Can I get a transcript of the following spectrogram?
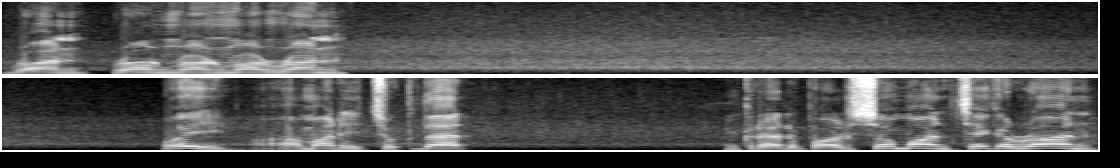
run, run, run, run, run. Oi, Amad, he took that. Incredible. Someone take a run.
